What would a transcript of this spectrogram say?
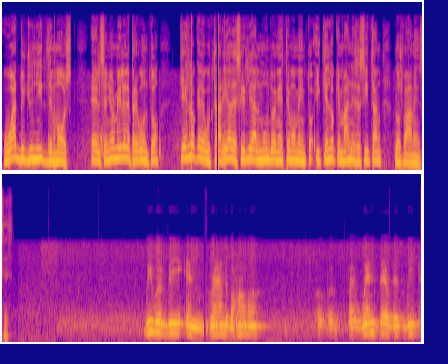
what do you need the most? El señor Miller le pregunto qué es lo que le gustaría decirle al mundo en este momento y qué es lo que más necesitan los bahamenses. We will be in Grand Bahama uh, by Wednesday of this week.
